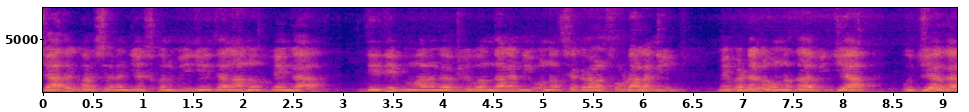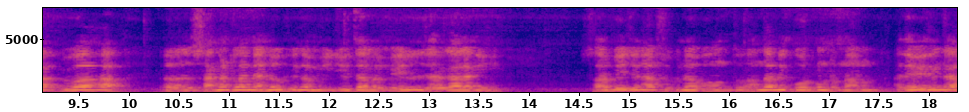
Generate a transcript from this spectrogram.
జాతక పరిశీలన చేసుకొని మీ జీవితాలను అనూహ్యంగా దీదీపమానంగా వెలుగొందాలని ఉన్నత శిఖరాలు చూడాలని మీ బిడ్డలు ఉన్నత విద్య ఉద్యోగ వివాహ సంఘటనలన్నీ అనూహ్యంగా మీ జీవితాల్లో మేలు జరగాలని సర్వేజన సుఖినోభవంతు అందరినీ కోరుకుంటున్నాను. అదేవిధంగా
